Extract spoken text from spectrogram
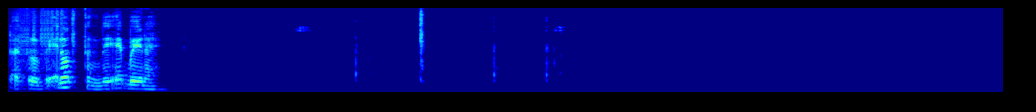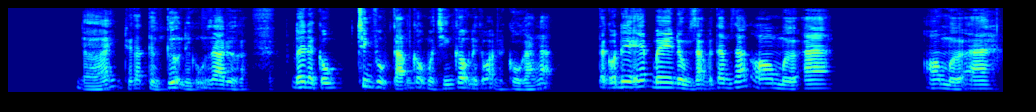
Đây tôi vẽ nốt thằng DFB này. Đấy, chúng ta tưởng tượng thì cũng ra được. Đây là câu chinh phục 8 cộng và 9 cộng nên các bạn phải cố gắng ạ. Ta có DFB đồng dạng với tam giác OMA. OMA.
